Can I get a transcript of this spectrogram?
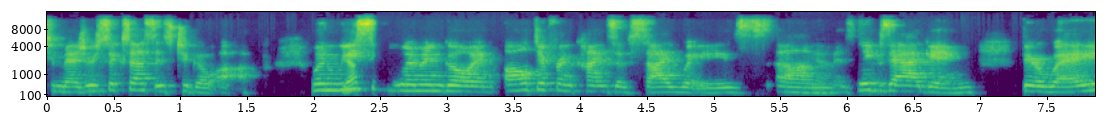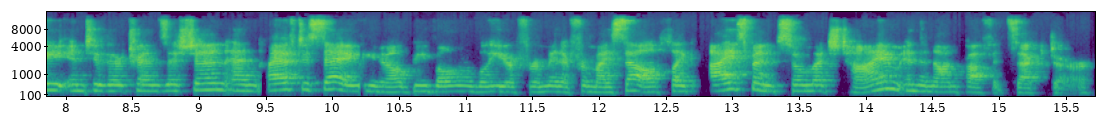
to measure success is to go up when we yep. see women going all different kinds of sideways, um, yeah. zigzagging their way into their transition. And I have to say, you know, I'll be vulnerable here for a minute for myself. Like I spent so much time in the nonprofit sector.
